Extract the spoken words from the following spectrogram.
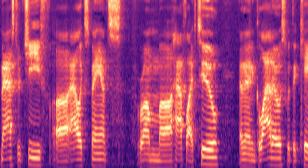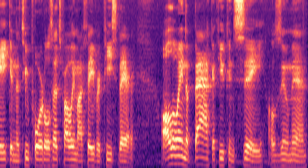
Master Chief, uh, Alyx Vance from uh, Half-Life 2, and then GLaDOS with the cake and the two portals. That's probably my favorite piece there. All the way in the back, if you can see, I'll zoom in.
